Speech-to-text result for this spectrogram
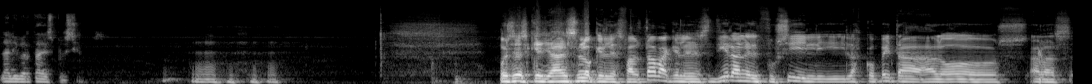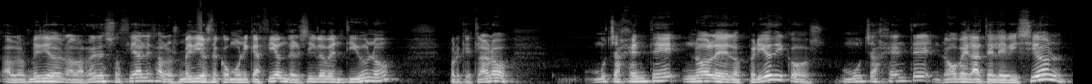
la libertad de expresión. Pues es que ya es lo que les faltaba, que les dieran el fusil y la escopeta a los, a, los medios, a las redes sociales, a los medios de comunicación del siglo XXI, porque claro, mucha gente no lee los periódicos, mucha gente no ve la televisión,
